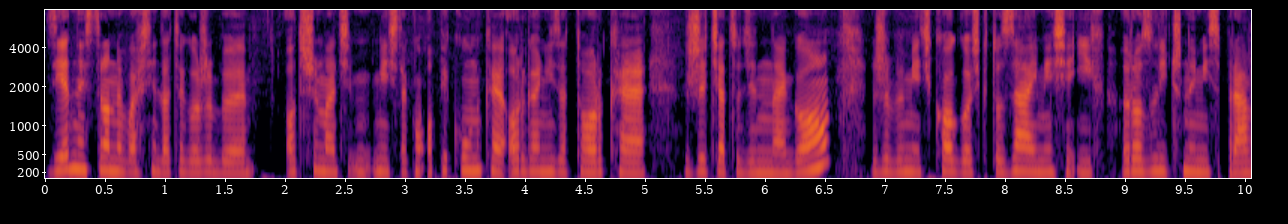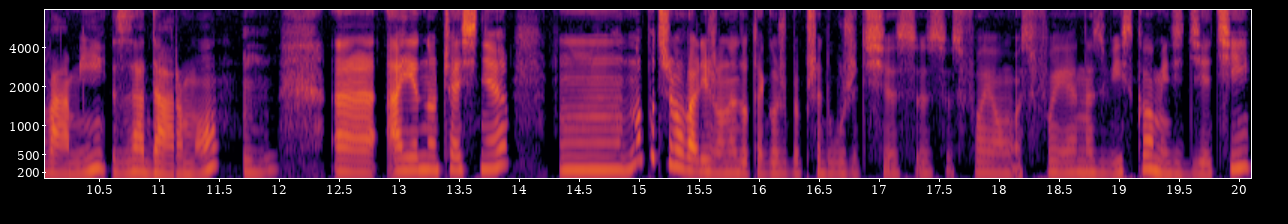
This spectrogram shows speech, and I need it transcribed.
Z jednej strony właśnie dlatego, żeby otrzymać, mieć taką opiekunkę, organizatorkę życia codziennego, żeby mieć kogoś, kto zajmie się ich rozlicznymi sprawami za darmo, mhm. E, a jednocześnie mm, no, potrzebowali żony do tego, żeby przedłużyć swoją, swoje nazwisko, mieć dzieci,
